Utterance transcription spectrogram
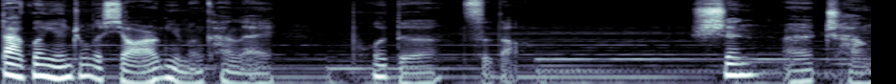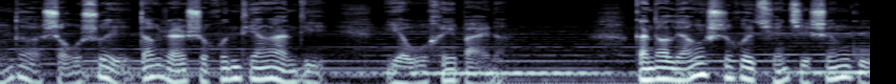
大观园中的小儿女们看来，颇得此道。深而长的熟睡，当然是昏天暗地，也无黑白的。感到凉时会蜷起身骨，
